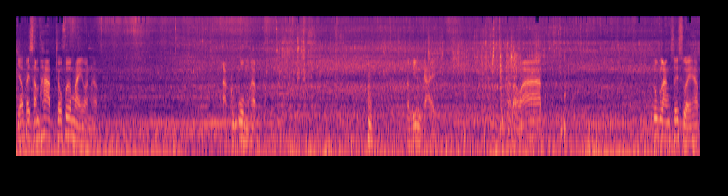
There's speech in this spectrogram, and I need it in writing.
เดี๋ยวไปสัมภาษณ์โชเฟอร์ใหม่ก่อนครับ ตักอุ้มๆครับสวิ่งไก่สารวัตรลูกลังสวยๆครับ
